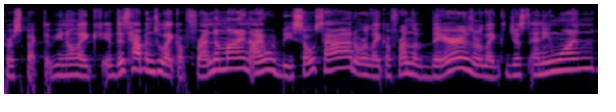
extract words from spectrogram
perspective. You know, like if this happened to like a friend of mine, I would be so sad, or like a friend of theirs, or like just anyone,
